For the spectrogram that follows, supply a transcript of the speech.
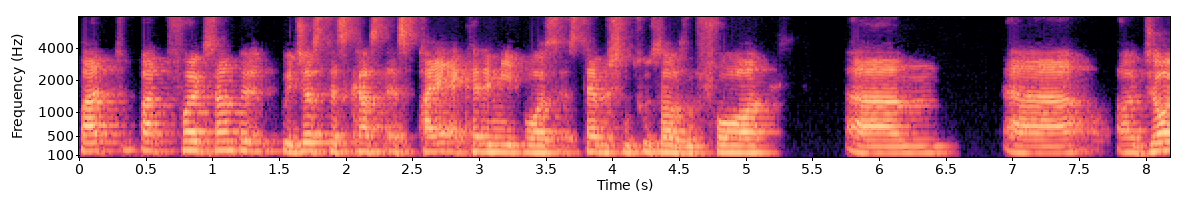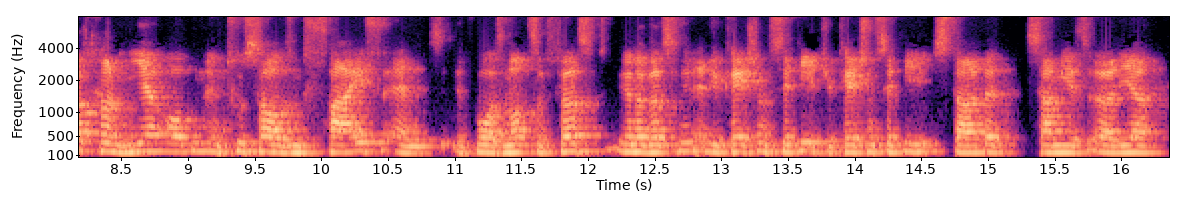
But, but for example, we just discussed Aspire Academy. It was established in 2004. Um, uh, Georgetown here opened in 2005, and it was not the first university in Education City. Education City started some years earlier.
